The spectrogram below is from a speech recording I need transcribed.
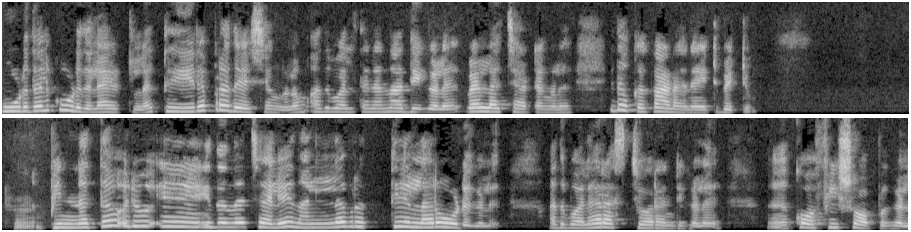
കൂടുതൽ കൂടുതലായിട്ടുള്ള തീരപ്രദേശങ്ങളും അതുപോലെ തന്നെ നദികൾ വെള്ളച്ചാട്ടങ്ങൾ ഇതൊക്കെ കാണാനായിട്ട് പറ്റും. പിന്നത്തെ ഒരു ഇതെന്ന് വെച്ചാൽ നല്ല വൃത്തിയുള്ള റോഡുകൾ അതുപോലെ റെസ്റ്റോറന്റുകൾ കോഫി ഷോപ്പുകൾ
